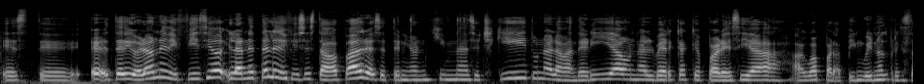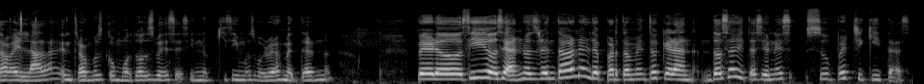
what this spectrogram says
Este, eh, te digo, era un edificio y la neta el edificio estaba padre, se tenía un gimnasio chiquito, una lavandería, una alberca que parecía agua para pingüinos porque estaba helada, entramos como dos veces y no quisimos volver a meternos. Pero sí, o sea, nos rentaban el departamento que eran dos habitaciones súper chiquitas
